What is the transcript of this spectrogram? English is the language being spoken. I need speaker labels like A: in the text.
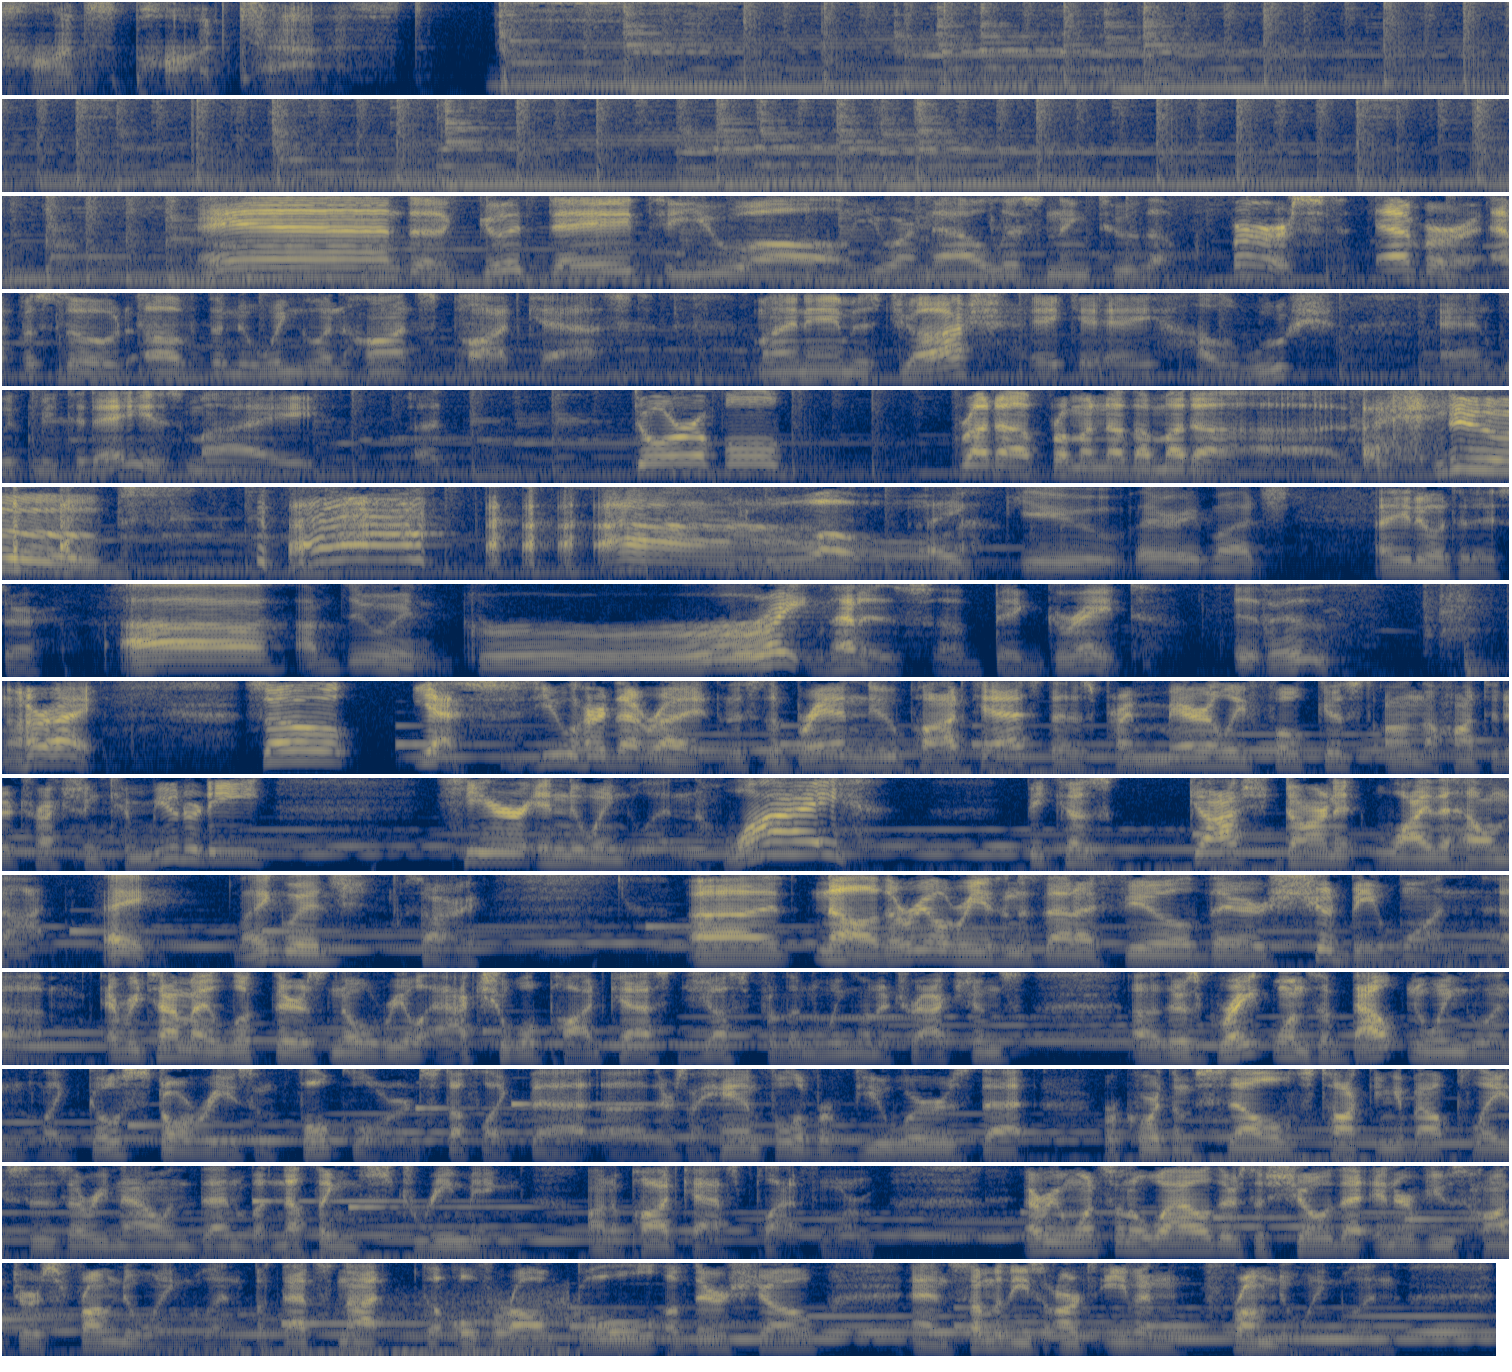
A: Haunts podcast.
B: And a good day to you all. You are now listening to the first ever episode of the New England Haunts podcast. My name is Josh, aka Hallowoosh, and with me today is my adorable brother from another mother, Nubes. Whoa.
C: Thank you very much.
B: How you doing today, sir?
C: Uh, I'm doing great.
B: That is a big great.
C: It is.
B: All right. So, yes, you heard that right. This is a brand new podcast that is primarily focused on the haunted attraction community here in New England. Why? Because, gosh darn it, why the hell not?
C: Hey, language.
B: Sorry. Uh, no, the real reason is that I feel there should be one. Um, every time I look, there's no real actual podcast just for the New England attractions. Uh, there's great ones about New England, like ghost stories and folklore and stuff like that. Uh, there's a handful of reviewers that record themselves talking about places every now and then, but nothing streaming on a podcast platform. Every once in a while, there's a show that interviews haunters from New England, but that's not the overall goal of their show. And some of these aren't even from New England,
